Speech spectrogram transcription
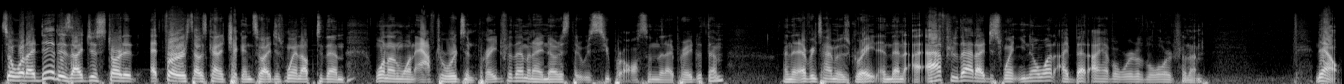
So what I did is I just started at first I was kind of chicken so I just went up to them one on one afterwards and prayed for them and I noticed that it was super awesome that I prayed with them. And then every time it was great and then I, after that I just went, "You know what? I bet I have a word of the Lord for them." Now,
